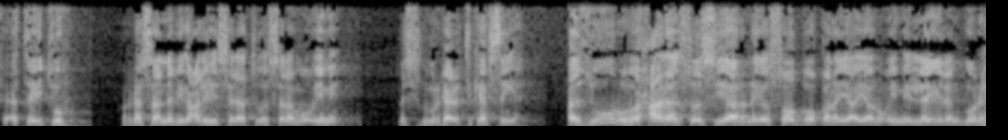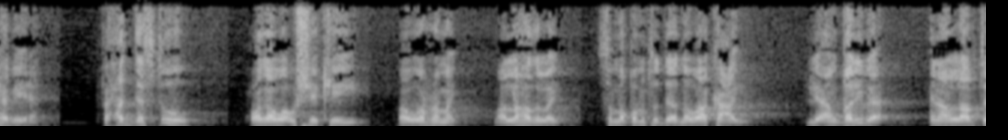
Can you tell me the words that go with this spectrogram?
Faataytuh markaasaa nebiga calayhi salaatu wasalaam u imi masjidku markaa ictikaafsan yahay azuuruhu xaalaan soo siyaarinayo soo booqanaya ayaanu u imi leylan goor habeena. Faxadatuhu xoogaa waa u sheekeeyey waa u warramay waa la hadlay. Uma qumtu dabeedna waa kacay. Lianqaliba inaan laabto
